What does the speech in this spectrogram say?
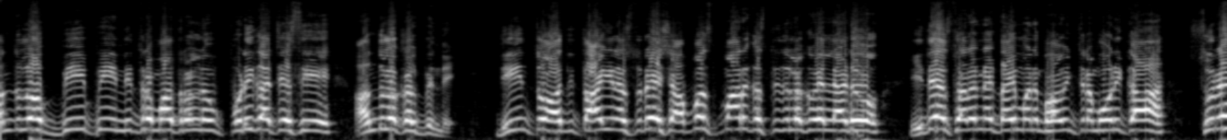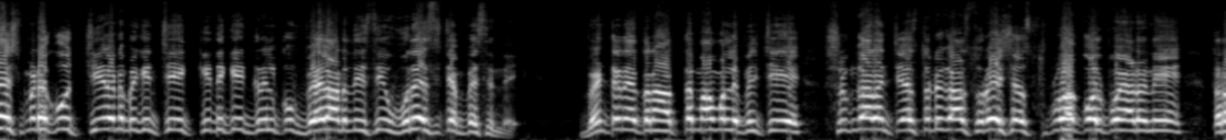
అందులో బీపీ నిద్ర మాత్రలను పొడిగా చేసి అందులో కలిపింది. దీంతో అది తాగిన సురేష్ అపస్మారక స్థితిలోకి వెళ్ళాడు. ఇదే సరైన టైం అని భావించిన మౌనిక సురేష్ మెడకు చీరను బిగించి కిటికీ గ్రిల్కు వేలాడదీసి ఉరేసి చంపేసింది. వెంటనే తన అత్తమామల్ని పిలిచి శృంగారం చేస్తుండగా సురేష్ స్పృహ కోల్పోయాడని తన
